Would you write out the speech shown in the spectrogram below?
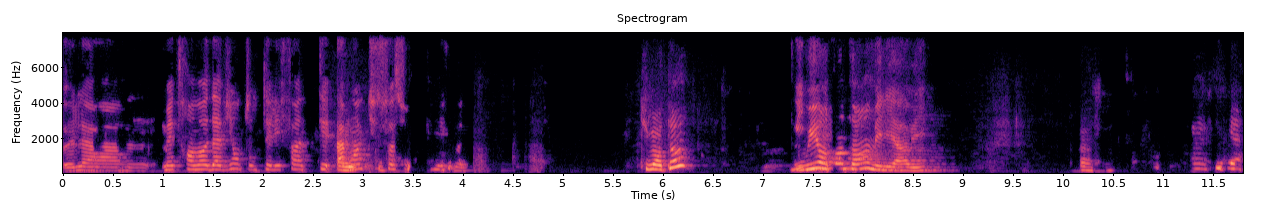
la, mettre en mode avion ton téléphone, à moins que tu sois sur ton téléphone. Tu m'entends? Oui. on t'entend, Amélia, oui. Ah. super.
